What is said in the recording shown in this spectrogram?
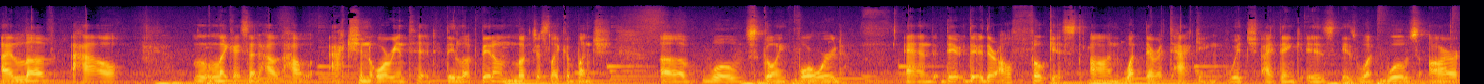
I love how like I said, how, how action oriented they look. They don't look just like a bunch of wolves going forward and they're, they're, all focused on what they're attacking, which I think is, is what wolves are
